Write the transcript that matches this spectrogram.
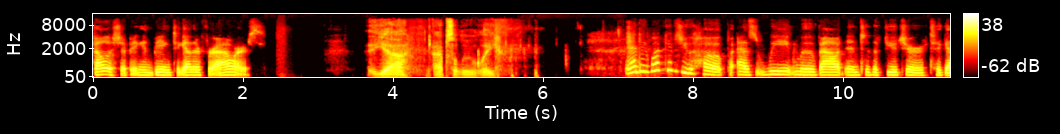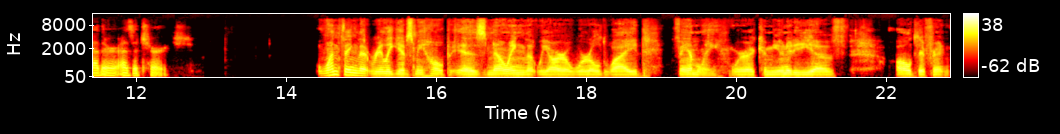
fellowshipping and being together for hours. Yeah absolutely. Andy what gives you hope as we move out into the future together as a church? One thing that really gives me hope is knowing that we are a worldwide family. We're a community of all different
